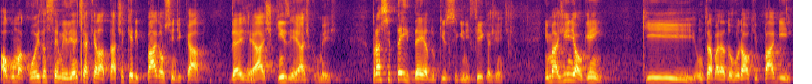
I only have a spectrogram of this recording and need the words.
alguma coisa semelhante àquela taxa que ele paga ao sindicato, 10 reais, 15 reais por mês. Para se ter ideia do que isso significa, gente, imagine alguém que, um trabalhador rural que pague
